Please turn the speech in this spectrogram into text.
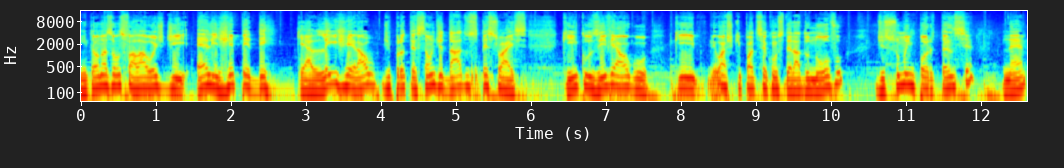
Então, nós vamos falar hoje de LGPD que é a Lei Geral de Proteção de Dados Pessoais, que inclusive é algo que eu acho que pode ser considerado novo, de suma importância, né?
